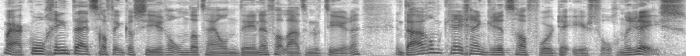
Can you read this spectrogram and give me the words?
maar kon geen tijdstraf incasseren omdat hij al een DNF had laten noteren. En daarom kreeg hij een gridstraf voor de eerstvolgende race.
